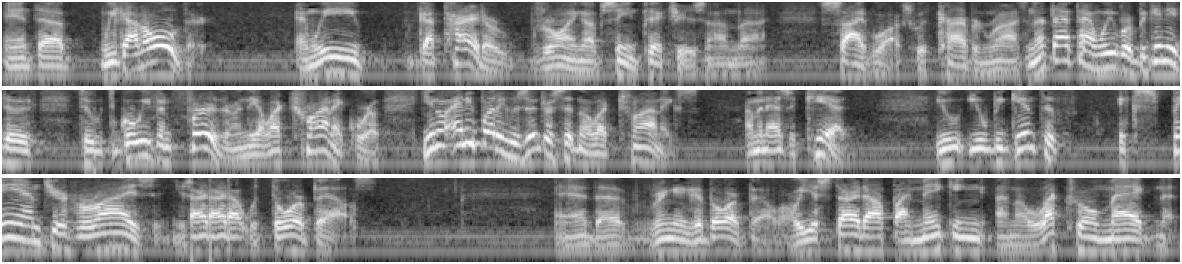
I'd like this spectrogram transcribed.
and uh, we got older, and we got tired of drawing obscene pictures on the sidewalks with carbon rods. And at that time, we were beginning to, to, to go even further in the electronic world. You know, anybody who's interested in electronics, I mean, as a kid, you, you begin to expand your horizon. You start out with doorbells and uh, ringing a doorbell, or you start out by making an electromagnet.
